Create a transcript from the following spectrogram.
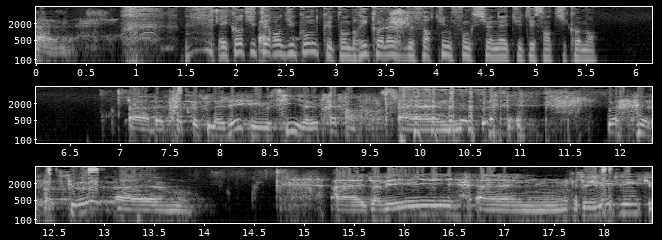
Euh, Et quand tu t'es rendu compte que ton bricolage de fortune fonctionnait, tu t'es senti comment? Bah, très très soulagé et aussi j'avais très faim. Euh, parce que euh, j'avais euh, j'avais imaginé que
